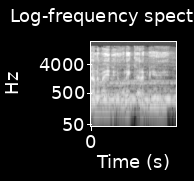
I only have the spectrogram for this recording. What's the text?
animated, or they gotta be a hit.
